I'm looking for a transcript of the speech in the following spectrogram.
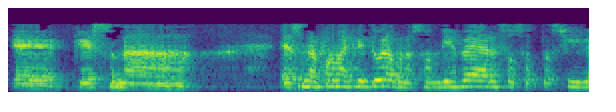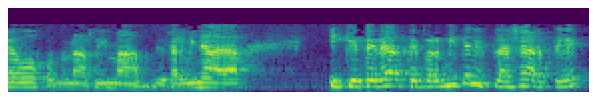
Eh, que es una es una forma de escritura, bueno, son diez versos, octosílabos, con una rima determinada, y que te, te permiten explayarte,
